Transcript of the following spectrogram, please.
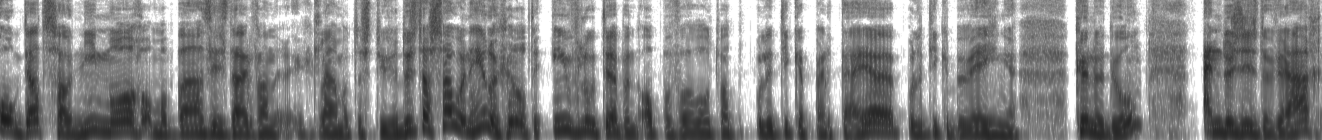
Ook dat zou niet mogen om op basis daarvan reclame te sturen. Dus dat zou een hele grote invloed hebben op bijvoorbeeld wat politieke partijen, politieke bewegingen kunnen doen. En dus is de vraag,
